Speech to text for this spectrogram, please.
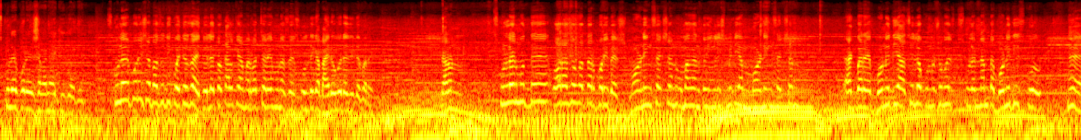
স্কুলের পরিষেবা নিয়ে কি করবেন? স্কুলের পরিষেবা যদি কইতে যায় তাহলে তো কালকে আমার বাচ্চার এমন আছে স্কুল থেকে বাইরে করে দিতে পারে। কারণ স্কুলের মধ্যে অরাজকতার পরিবেশ। Morning section Umakanta English medium morning section. একবারে বনে বনেদি আছিল কোনো সময় স্কুলের নামটা বনে বনেদি স্কুল। হ্যাঁ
